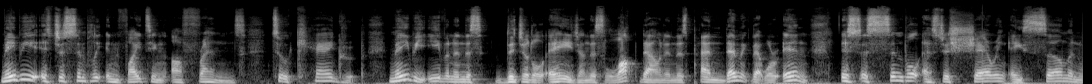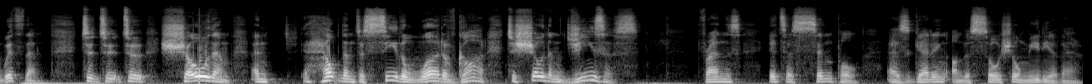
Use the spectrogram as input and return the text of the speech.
Maybe it's just simply inviting our friends to a care group. Maybe even in this digital age and this lockdown and this pandemic that we're in, it's as simple as just sharing a sermon with them, to, to, to show them and help them to see the Word of God, to show them Jesus. Friends, it's as simple as getting on the social media there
